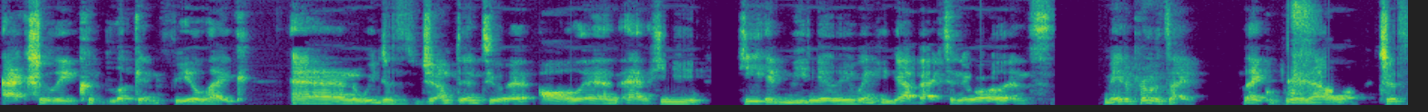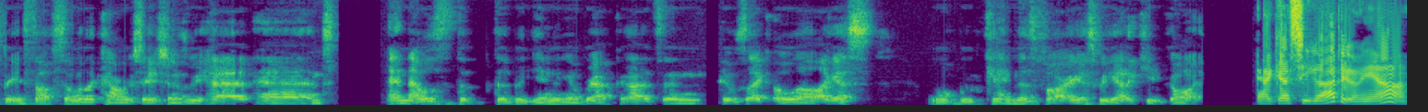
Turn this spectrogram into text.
actually could look and feel like. And we just jumped into it all in. And he he immediately, when he got back to New Orleans, made a prototype, like without just based off some of the conversations we had. And and that was the, the beginning of Rap Godz. And it was like, oh, well, I guess we came this far. I guess we got to keep going. I guess you got to, yeah.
